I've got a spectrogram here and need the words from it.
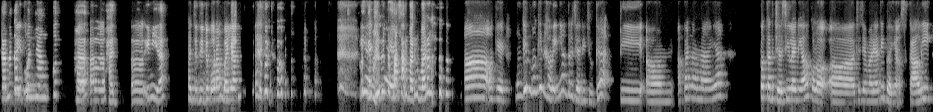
Karena kan itu, menyangkut ha, uh, ha, uh, ini ya hajat hidup orang banyak. Terus iya gimana juga kesasar ya. Ah oke, okay. mungkin mungkin hal ini yang terjadi juga di um, apa namanya pekerja silenial. Kalau uh, Cece Mariati banyak sekali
